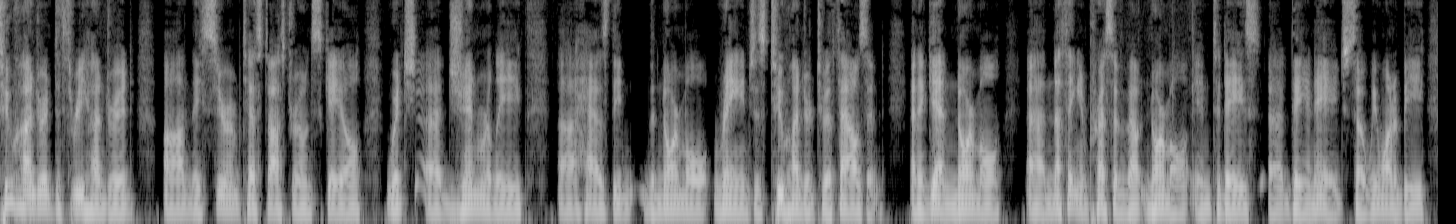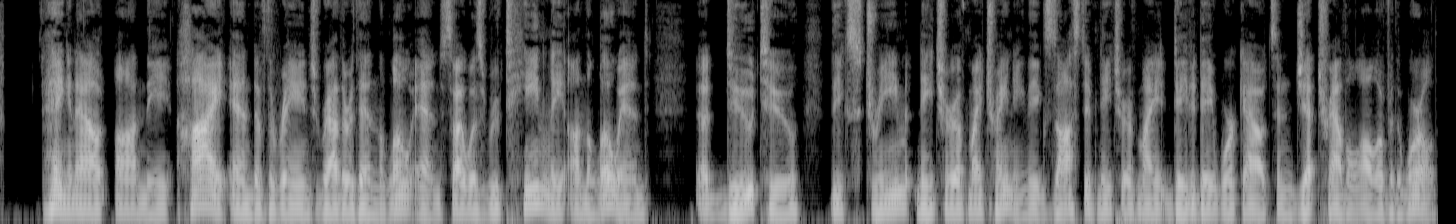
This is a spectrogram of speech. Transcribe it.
200 to 300 on the serum testosterone scale, which uh, generally uh, has the the normal range is 200 to 1,000. And again, normal, uh, nothing impressive about normal in today's uh, day and age. So we want to be hanging out on the high end of the range rather than the low end. So I was routinely on the low end uh, due to the extreme nature of my training, the exhaustive nature of my day to day workouts and jet travel all over the world.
